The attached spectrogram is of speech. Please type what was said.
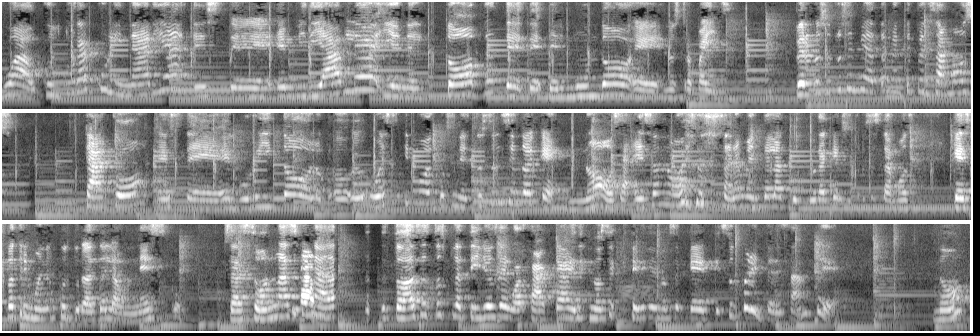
wow, cultura culinaria este, envidiable y en el top de, del mundo eh, nuestro país. Pero nosotros inmediatamente pensamos taco, este, el burrito o, este tipo de cocina. Tú estás diciendo de que no, o sea, esa no es necesariamente la cultura que nosotros estamos, que es patrimonio cultural de la UNESCO. O sea, son más que nada todos estos platillos de Oaxaca y de no sé qué, de no sé qué, que es súper interesante. ¿no?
